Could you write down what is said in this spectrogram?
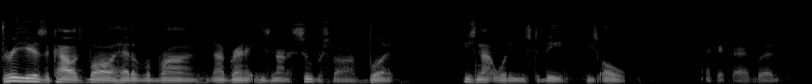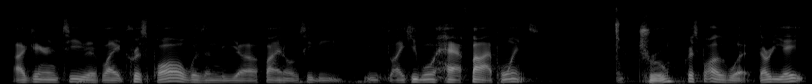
three years of college ball ahead of LeBron. Now, granted, he's not a superstar, but he's not what he used to be. He's old. I get that, but I guarantee you, if like Chris Paul was in the uh, finals, he'd be like he won't have five points. True. Chris Paul is what thirty eight?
